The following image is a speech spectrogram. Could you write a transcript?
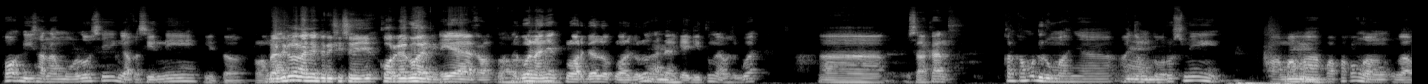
kok di sana mulu sih nggak ke sini gitu kalau berarti lu nanya dari sisi keluarga gue nih iya kalau Oh. gue nanya keluarga lu keluarga lu Hmm. ada kayak gitu nggak maksud gue eh, misalkan kan kamu di rumahnya Ajeng Hmm. terus nih Ah, mama Hmm. papa kok nggak nggak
